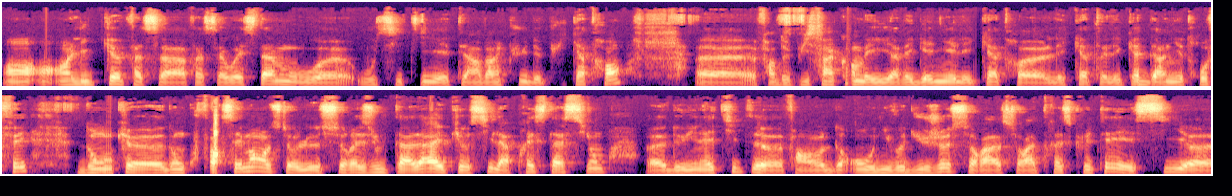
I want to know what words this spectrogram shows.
en, League Cup face à face à West Ham où, euh, où City était invaincu depuis 4 ans, euh, enfin depuis 5 ans mais il avait gagné les quatre les quatre les quatre derniers trophées. Donc donc forcément ce, ce résultat là et puis aussi la prestation de United enfin, au niveau du jeu, sera, sera très scruté. Et si, euh,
